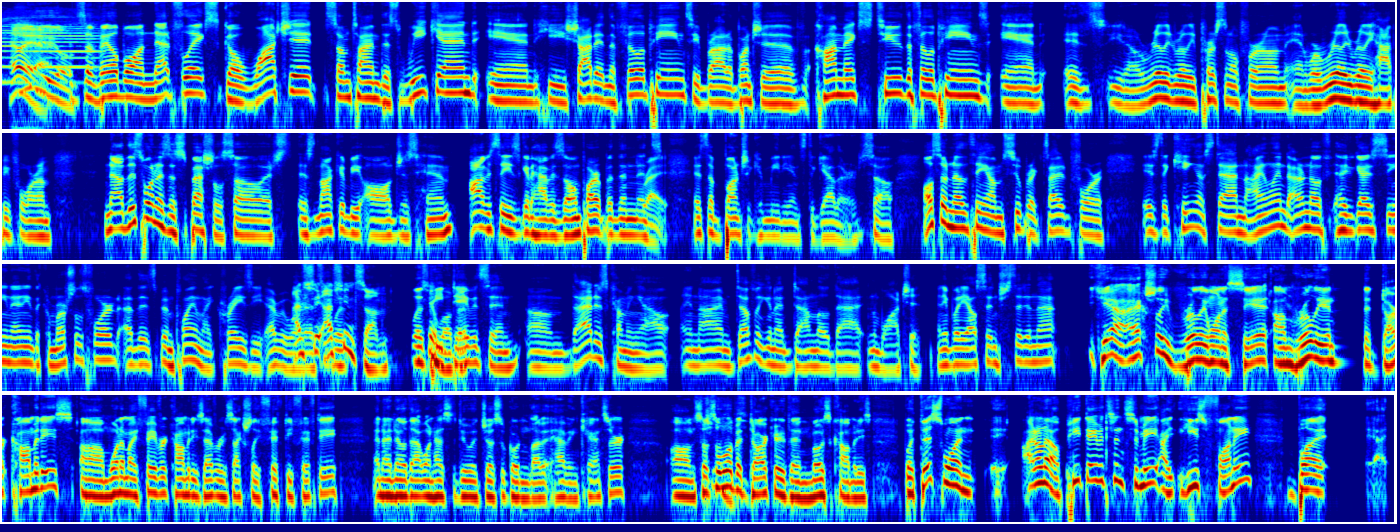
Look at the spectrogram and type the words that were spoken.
Hell yeah. It's available on Netflix. Go watch it sometime this weekend. And he shot it in the Philippines. He brought a bunch of comics to the Philippines, and it's you know really really personal for him. And we're really really happy for him. Now this one is a special, so it's it's not going to be all just him. Obviously, he's going to have his own part, but then it's Right. it's a bunch of comedians together. So also another thing I'm super excited for is the King of Staten Island. I don't know if have you guys seen any of the commercials for it? Uh, it's been playing like crazy everywhere. I've seen I've with, seen some with Seen Pete. Davidson. Um, that is coming out, and I'm definitely going to download that and watch it. Anybody else interested in that? Yeah, I actually really want to see it. I'm really into dark comedies. Um, one of my favorite comedies ever is actually 50 50. And I know that one has to do with Joseph Gordon Levitt having cancer. Um, so it's a little bit darker than most comedies. But this one, I don't know. Pete Davidson to me, I, he's funny, but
